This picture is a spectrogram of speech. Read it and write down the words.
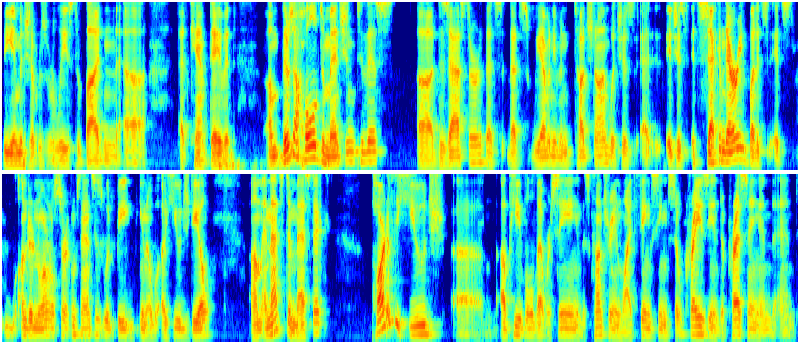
the image that was released of Biden uh, at Camp David. Um, there's a whole dimension to this uh, disaster that's that's we haven't even touched on, which is uh, it's just it's secondary, but it's it's under normal circumstances would be you know a huge deal, um, and that's domestic part of the huge uh, upheaval that we're seeing in this country and why things seem so crazy and depressing and and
